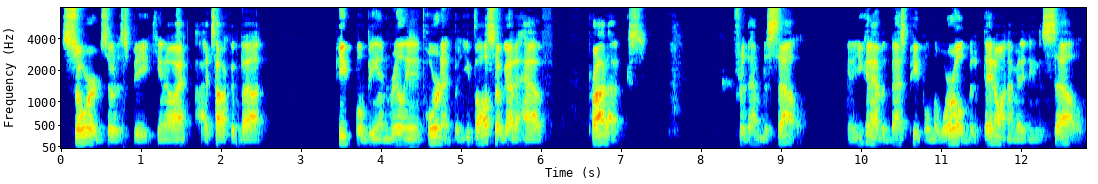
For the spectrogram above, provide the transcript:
sword, so to speak. You know, I, I talk about people being really important, but you've also got to have products for them to sell. You know, you can have the best people in the world, but if they don't have anything to sell,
